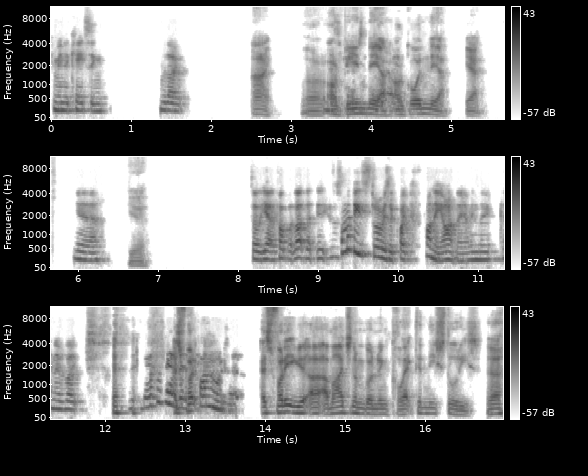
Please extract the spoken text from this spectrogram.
communicating without. Aye, or or being there, or going there. Yeah. Yeah. Yeah. So yeah, I thought that, that, some of these stories are quite funny, aren't they? I mean, they kind of like they also a bit funny. fun with it. It's funny. I imagine I'm going around collecting these stories. and,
